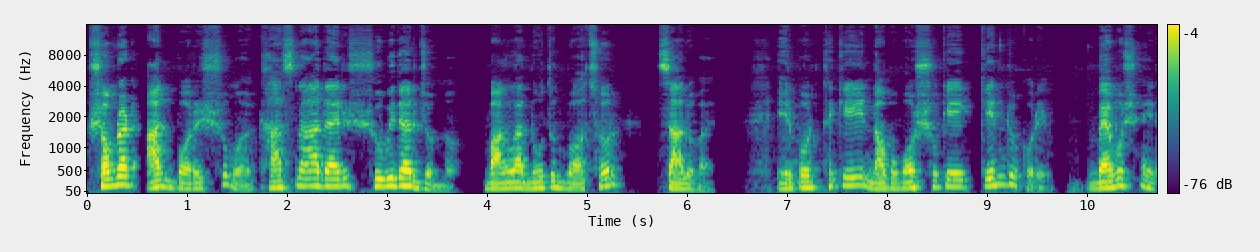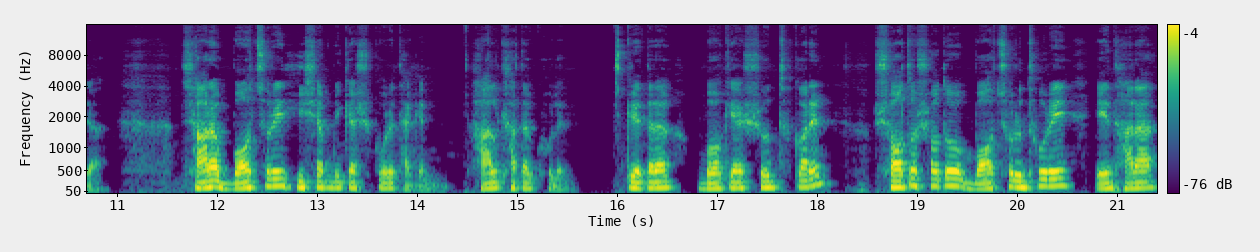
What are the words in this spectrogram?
সম্রাট আকবরের সময় খাজনা আদায়ের সুবিধার জন্য বাংলা নতুন বছর চালু হয়। এরপর থেকে নববর্ষকে কেন্দ্র করে ব্যবসায়ীরা সারা বছরের হিসাব নিকাশ করে থাকেন, হাল খাতা খুলেন, ক্রেতারা বকেয়া শোধ করেন, শত শত বছর ধরে এ ধারা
